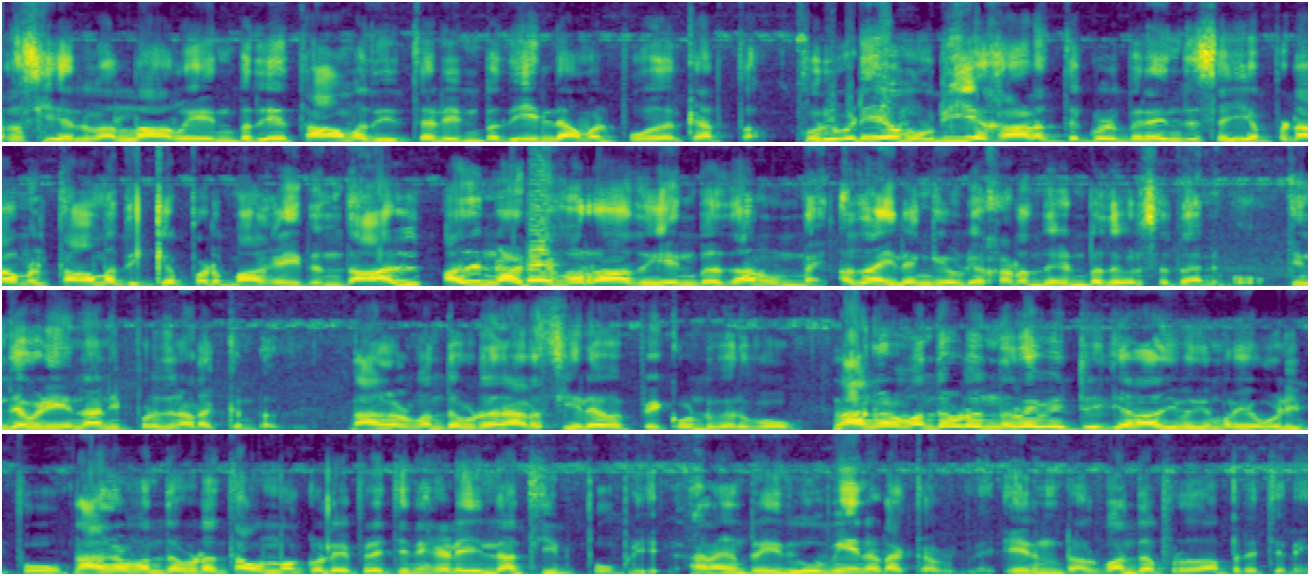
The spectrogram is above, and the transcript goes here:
அரசியல் வரலாறு என்பது தாமதித்தல் என்பது இல்லாமல் போவதற்கு அர்த்தம். ஒரு விடயம் உரிய காலத்துக்குள் விரைந்து செய்யப்படாமல் தாமதிக்கப்படுமாக இருந்தால் அது நடைபெறாது என்பதுதான் உண்மை. அதுதான் இலங்கையுடைய கடந்த எண்பது வருஷத்து அனுபவம். இந்த விடயம் தான் இப்பொழுது நடக்கின்றது. நாங்கள் வந்தவுடன் அரசியலமைப்பை கொண்டு வருவோம். நாங்கள் வந்தவுடன் நிறைவேற்றி ஜனாதிபதி முறையை ஒழிப்போம். நாங்கள் வந்தவுடன் தமிழ் மக்களுடைய பிரச்சனைகளை எல்லாம் தீர்ப்போம். முடியல ஆனால் இன்று எதுவுமே நடக்கவில்லை. ஏனென்றால் வந்த பிறகுதான் பிரச்சனை.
